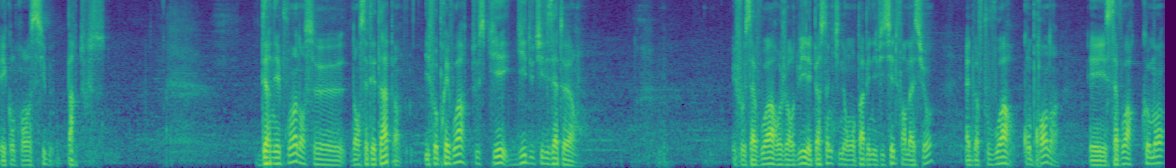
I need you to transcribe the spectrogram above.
et compréhensibles par tous. Dernier point dans, dans cette étape, il faut prévoir tout ce qui est guide utilisateur. Il faut savoir aujourd'hui, les personnes qui n'auront pas bénéficié de formation, elles doivent pouvoir comprendre et savoir comment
